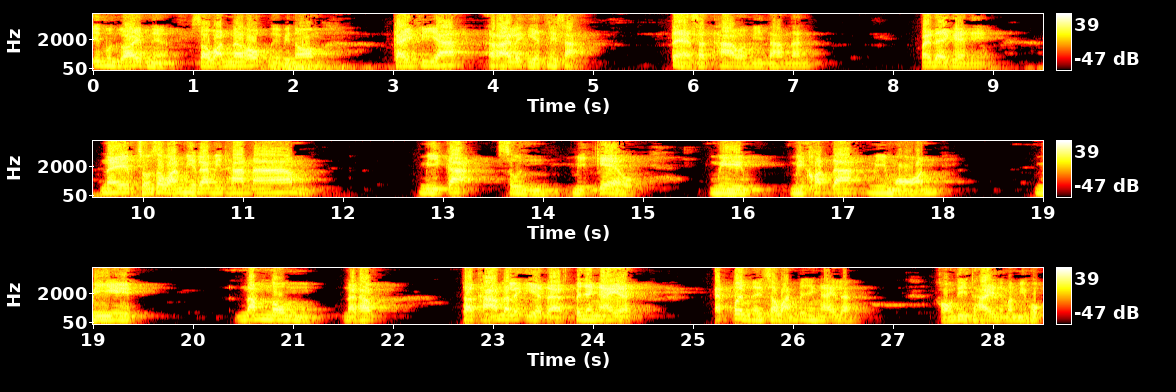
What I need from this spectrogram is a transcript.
อินมุนร้อยเนี่ย สวรรค์นรกเนี่ยพี่น้อง ไกฟิยะรายละเอียดไม่ทราบ แต่ศรัทธาว่ามีตามนั้น ไปได้แค่นี้ ในสวนสวรรค์มีแล้วมีทานน้ำมีกะซุน มีแก้ว มีมีคอดดามีหมอน มีน้ำนมนะครับ ถ้าถามรายละเอียดอะ เป็นยังไงอะแอปเปิลในสวรรค์เป็นยังไงล่ะ ของที่ไทยเนี่ยมันมีหก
